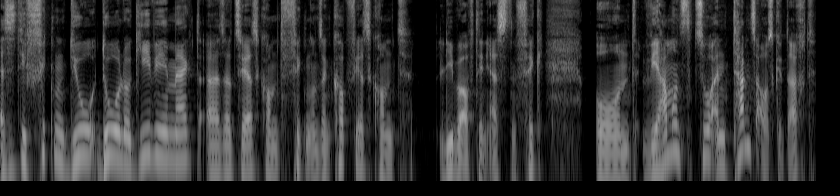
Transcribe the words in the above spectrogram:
Es ist die Ficken-Duologie, wie ihr merkt. Also zuerst kommt Ficken unseren Kopf, jetzt kommt Liebe auf den ersten Fick. Und wir haben uns dazu einen Tanz ausgedacht.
